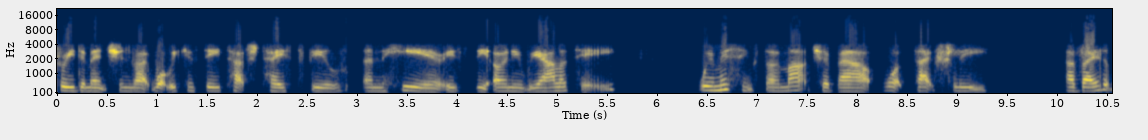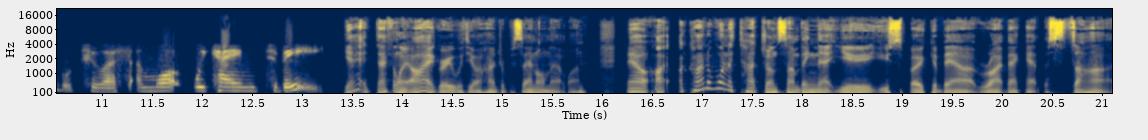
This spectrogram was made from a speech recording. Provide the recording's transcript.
three dimension, like what we can see, touch, taste, feel, and hear is the only reality, we're missing so much about what's actually available to us and what we came to be. Yeah, definitely. I agree with you 100% on that one. Now, I, I kind of want to touch on something that you, you spoke about right back at the start.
